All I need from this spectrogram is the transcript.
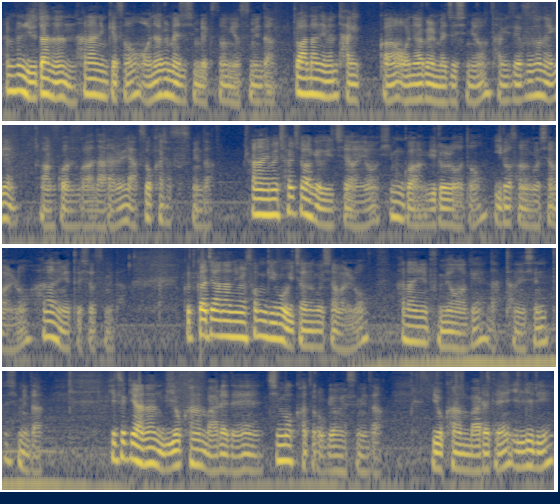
한편 유다는 하나님께서 언약을 맺으신 백성이었습니다. 또 하나님은 다윗과 언약을 맺으시며 다윗의 후손에게 왕권과 나라를 약속하셨습니다. 하나님을 철저하게 의지하여 힘과 위를 얻어 일어서는 것이야말로 하나님의 뜻이었습니다. 끝까지 하나님을 섬기고 의지하는 것이야말로 하나님이 분명하게 나타내신 뜻입니다. 히스기야는 미혹하는 말에 대해 침묵하도록 명했습니다. 미혹하는 말에 대해 일일이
